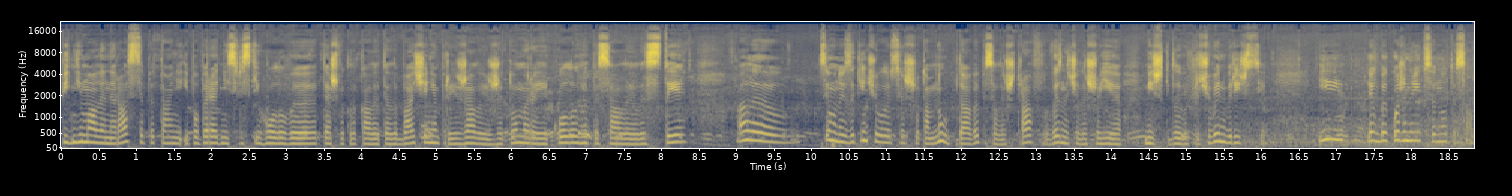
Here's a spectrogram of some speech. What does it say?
Піднімали не раз це питання, і попередні сільські голови теж викликали телебачення, приїжджали із Житомира, екологи писали листи. Але цим воно і закінчувалося, що там ну да, виписали штраф, визначили, що є між шкідливих речовин в річці. І якби кожен рік все одно те саме.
